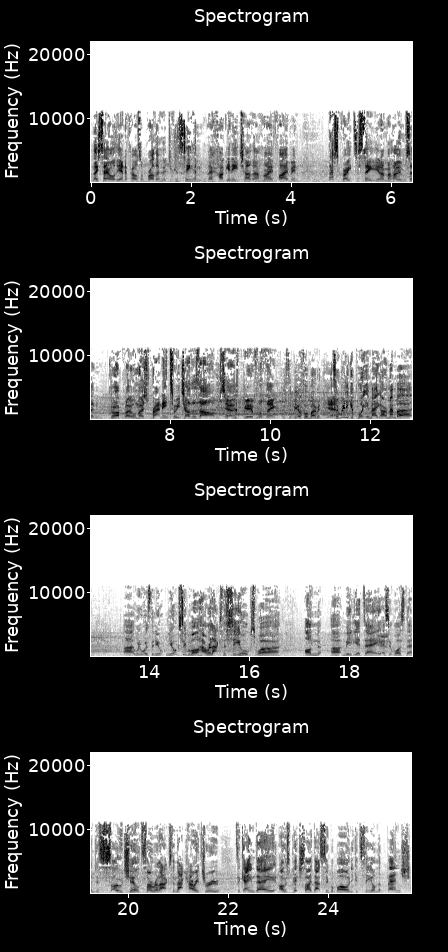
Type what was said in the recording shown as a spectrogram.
And they say, oh, the NFL's a brotherhood. You can see him, they're hugging each other, high fiving. That's great to see. You know, Mahomes and Garoppolo almost ran into each other's arms. You know, it's a beautiful thing. It's a beautiful moment. Yeah. It's a really good point you make. I remember uh, we was the New, New York Super Bowl, how relaxed the Seahawks were on uh, media day as it was then, just so chilled, so relaxed, and that carried through to game day. I was pitch side that Super Bowl, and you could see on the bench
